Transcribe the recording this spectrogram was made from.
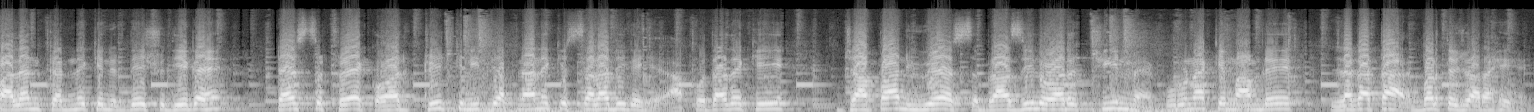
पालन करने के निर्देश दिए गए हैं। टेस्ट ट्रैक और ट्रीट की नीति अपनाने की सलाह दी गई है। आपको बता दें कि जापान यूएस ब्राज़ील और चीन में कोरोना के मामले लगातार बढ़ते जा रहे हैं।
